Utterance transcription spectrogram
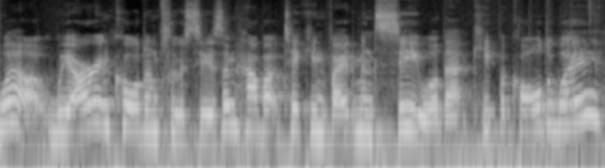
Well, we are in cold and flu season. How about taking vitamin C? Will that keep a cold away?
